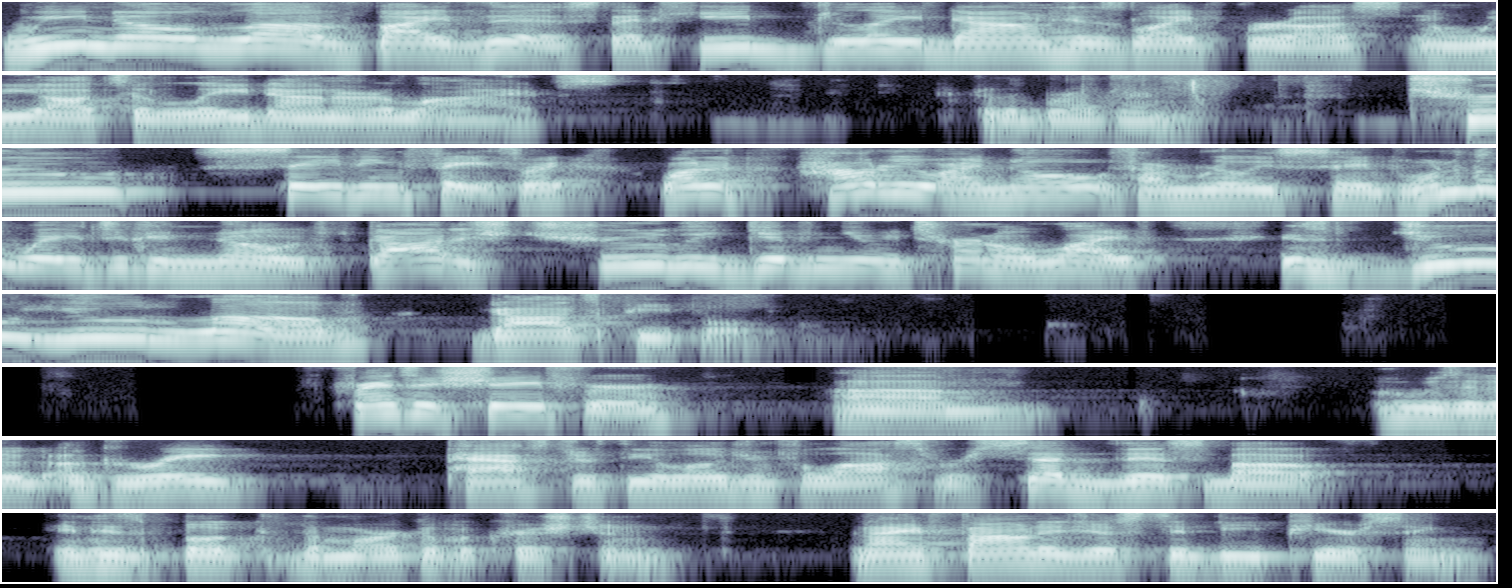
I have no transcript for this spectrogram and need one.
We know love by this, that he laid down his life for us, and we ought to lay down our lives for the brethren. True saving faith, right? How do I know if I'm really saved? One of the ways you can know if God is truly giving you eternal life is do you love God's people? Francis Schaeffer, um, who was a, a great pastor, theologian, philosopher, said this about in his book, The Mark of a Christian. And I found it just to be piercing.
